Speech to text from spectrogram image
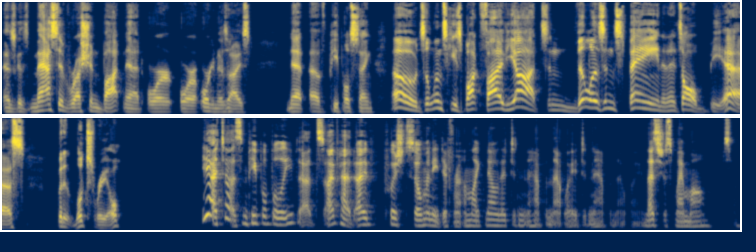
has this massive russian botnet or or organized net of people saying oh zelensky's bought five yachts and villas in spain and it's all bs but it looks real yeah, it does. And people believe that. So I've had, I've pushed so many different, I'm like, no, that didn't happen that way. It didn't happen that way. And that's just my mom. So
